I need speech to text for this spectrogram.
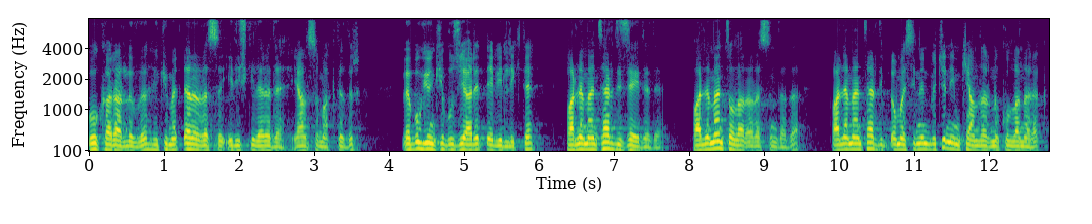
bu kararlılığı hükümetler arası ilişkilere de yansımaktadır. Ve bugünkü bu ziyaretle birlikte parlamenter düzeyde de, parlamentolar arasında da parlamenter diplomasinin bütün imkanlarını kullanarak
